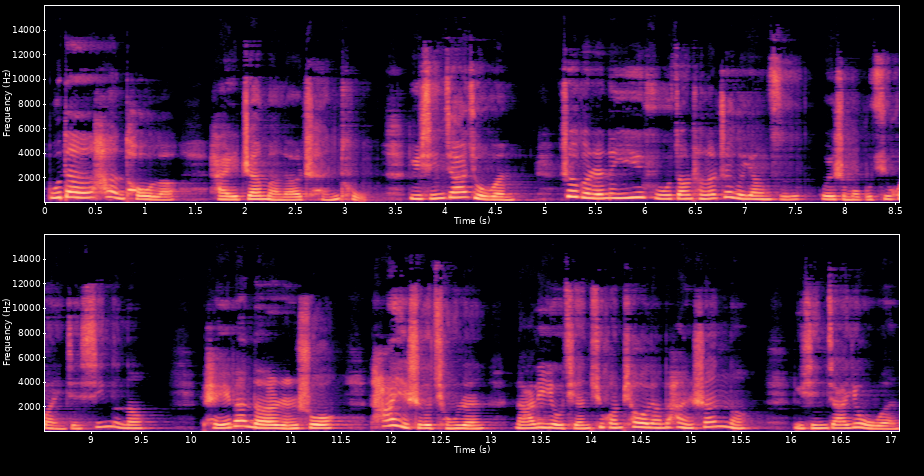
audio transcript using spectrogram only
不但汗透了，还沾满了尘土。旅行家就问：“这个人的衣服脏成了这个样子，为什么不去换一件新的呢？”陪伴的人说：“他也是个穷人，哪里有钱去换漂亮的汗衫呢？”旅行家又问：“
